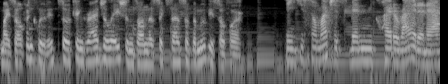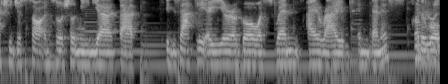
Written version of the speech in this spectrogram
myself included. So, congratulations on the success of the movie so far. Thank you so much. It's been quite a ride, and I actually just saw on social media that exactly a year ago was when I arrived in Venice for the role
